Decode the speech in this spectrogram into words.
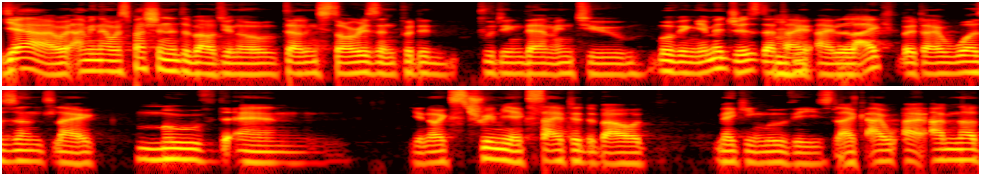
Yeah i mean i was passionate about you know telling stories and putting putting them into moving images that I, mm-hmm. I liked but i wasn't like moved and you know extremely excited about making movies like i, I i'm not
